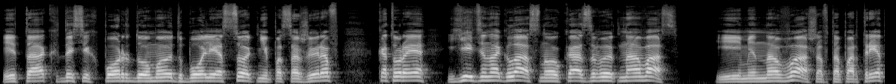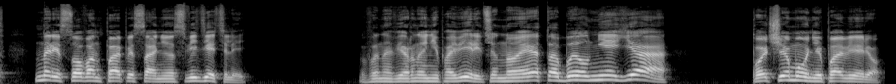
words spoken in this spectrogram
«И так до сих пор думают более сотни пассажиров, которые единогласно указывают на вас. И именно ваш автопортрет нарисован по описанию свидетелей». Вы, наверное, не поверите, но это был не я. Почему не поверю?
